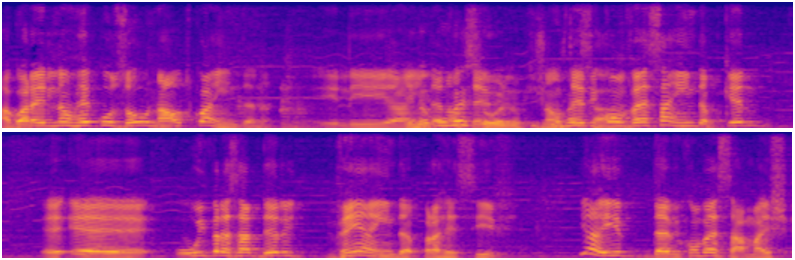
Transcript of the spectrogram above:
Agora ele não recusou o Náutico ainda, né? Ele ainda não, conversou, teve, ele não quis teve conversa ainda, porque ele- é, é, o empresário dele vem ainda para Recife e aí deve conversar. Mas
